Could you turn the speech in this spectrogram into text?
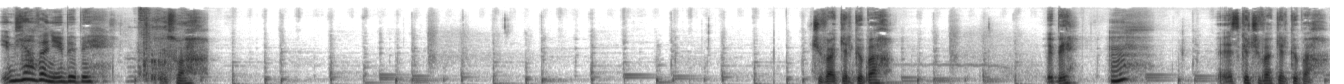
Bienvenue, bébé. Bonsoir. Tu vas quelque part Bébé Est-ce que tu vas quelque part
